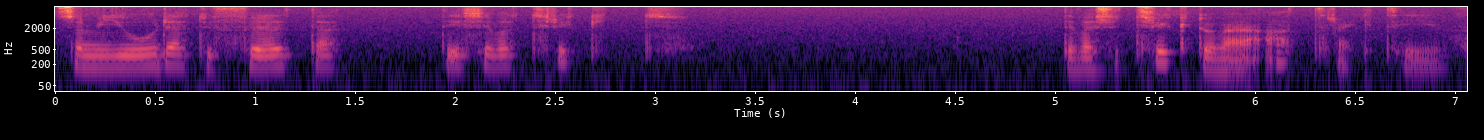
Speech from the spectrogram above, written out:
som gjorde at du følte at det ikke var trygt Det var ikke trygt å være attraktiv.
